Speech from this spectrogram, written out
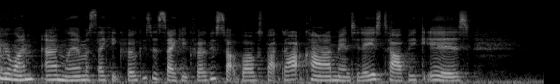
everyone, I'm Lynn with Psychic Focus at psychicfocus.blogspot.com and today's topic is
